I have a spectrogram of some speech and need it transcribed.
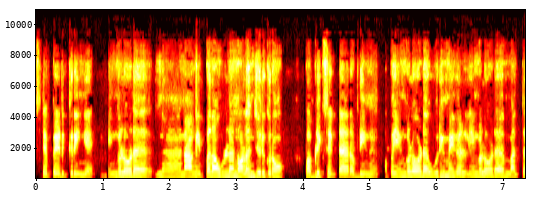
ஸ்டெப் எடுக்கிறீங்க? எங்களோட நாங்க இப்பதான் உள்ள நுழைஞ்சிருக்கிறோம் பப்ளிக் செக்டர் அப்படின்னு. அப்ப எங்களோட உரிமைகள் எங்களோட மத்த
